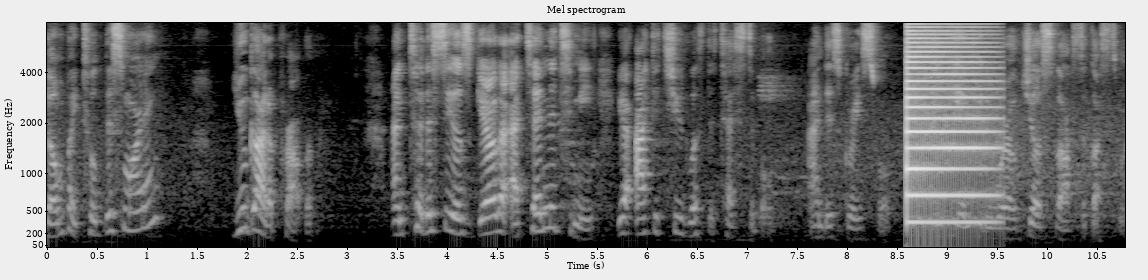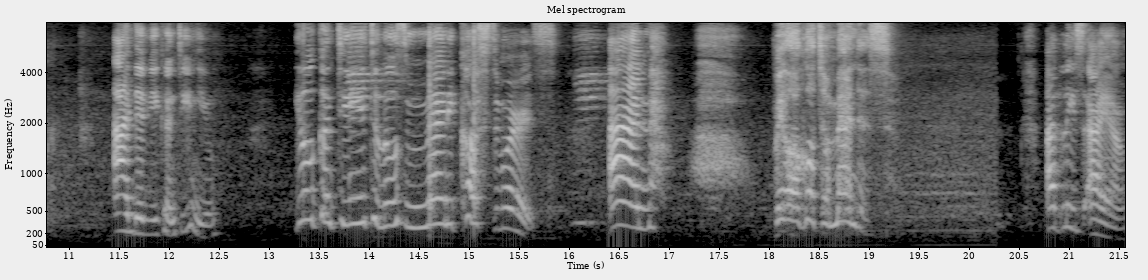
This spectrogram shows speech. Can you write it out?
dump I took this morning, you got a problem. And to the sales girl that attended to me, your attitude was detestable and disgraceful. The world just lost a customer. And if you continue, you'll continue to lose many customers. And we will go to Amanda's. At least I am.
